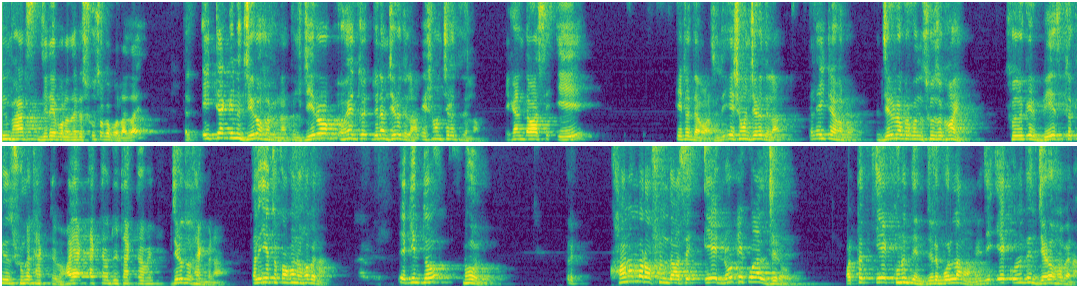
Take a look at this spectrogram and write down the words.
ইনভার্স যেটা বলা যায়, এটা সূচকও বলা যায়। তাহলে এইটা কিন্তু জিরো হবে না। তাহলে জিরো হয়ে দিলাম জিরো দিলাম, এ সমান জিরো দিলাম। এখানে দেওয়া আছে এ এটা দেওয়া আছে। যদি এ সমান জিরো দিলাম, তাহলে এইটা হলো। জিরোর ওপর কোনো সূচক হয়? সূচকের বেস তো কিছু সংখ্যা থাকতে হবে। হয় এক থাকতে হবে, দুই থাকতে হবে জিরো তো থাকবে না। তাহলে এ তো কখনো হবে না। এ কিন্তু ভুল। খ নম্বর অপশন দেওয়া আছে এ নট ইকুয়াল জিরো অর্থাৎ এ কোনোদিন, যেটা বললাম আমি, যে এ কোনোদিন জিরো হবে না।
